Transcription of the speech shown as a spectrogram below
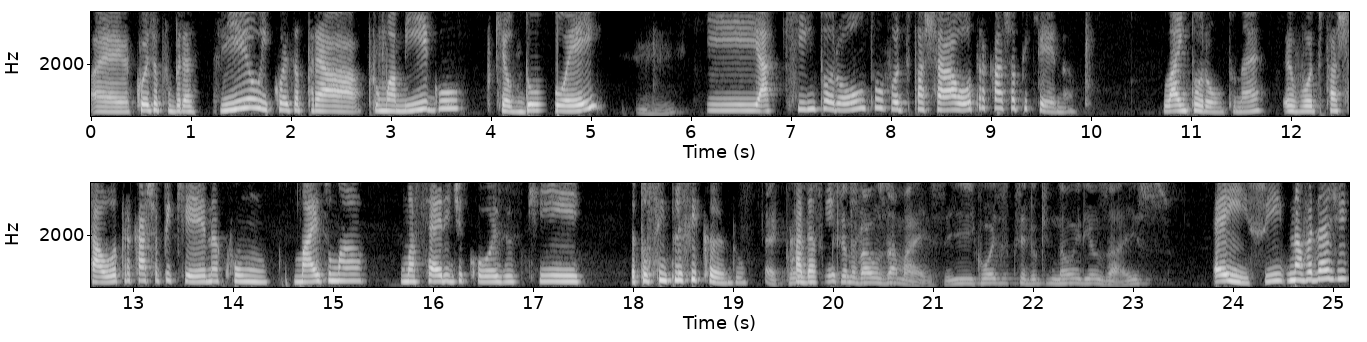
é, coisa para o Brasil e coisa para um amigo que eu doei. Uhum. E aqui em Toronto vou despachar outra caixa pequena. Lá em Toronto, né? Eu vou despachar outra caixa pequena com mais uma, uma série de coisas que eu tô simplificando. É, coisas cada que você não vai usar mais. E coisas que você viu que não iria usar, é isso? É isso. E, na verdade,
